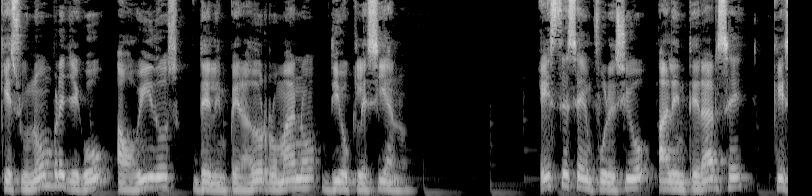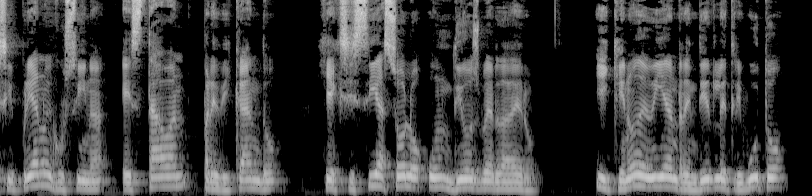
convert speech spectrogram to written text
que su nombre llegó a oídos del emperador romano Diocleciano. Este se enfureció al enterarse que Cipriano y Justina estaban predicando que existía solo un Dios verdadero y que no debían rendirle tributo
